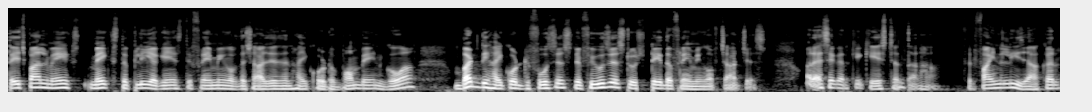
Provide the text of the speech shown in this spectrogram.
Tejpal makes makes the plea against the framing of the charges in high court of Bombay in Goa but the high court refuses refuses to stay the framing of charges और ऐसे करके केस चलता रहा। फिर फाइनली जाकर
